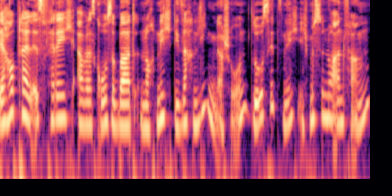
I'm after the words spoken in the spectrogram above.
Der Hauptteil ist fertig, aber das große Bad noch nicht. Die Sachen liegen da schon. So ist jetzt nicht. Ich müsste nur anfangen.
